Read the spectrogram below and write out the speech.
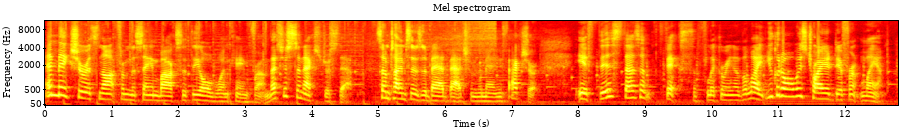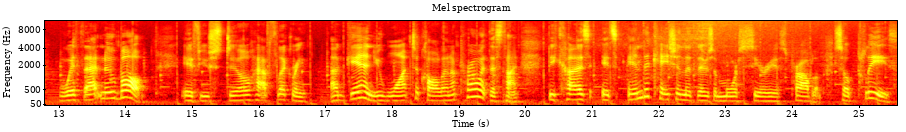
And make sure it's not from the same box that the old one came from. That's just an extra step. Sometimes there's a bad batch from the manufacturer. If this doesn't fix the flickering of the light, you could always try a different lamp with that new bulb. If you still have flickering, again, you want to call in a pro at this time because it's indication that there's a more serious problem. So please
